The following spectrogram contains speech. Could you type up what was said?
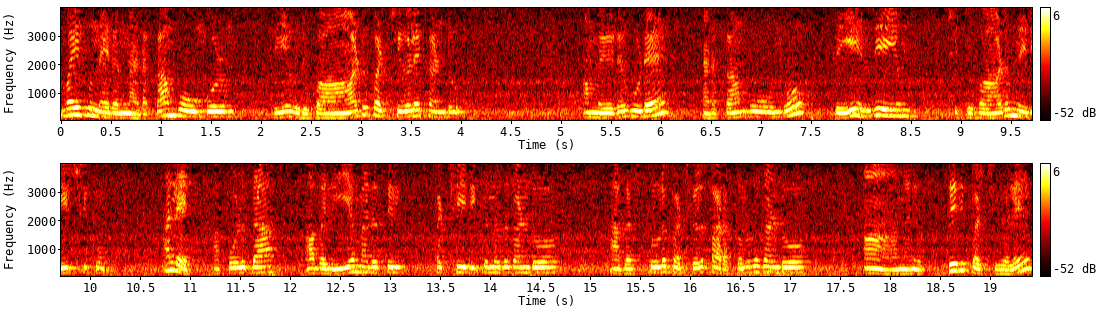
വൈകുന്നേരം നടക്കാൻ പോകുമ്പോഴും പ്രിയ ഒരുപാട് പക്ഷികളെ കണ്ടു. അമ്മയുടെ കൂടെ നടക്കാൻ പോകുമ്പോൾ ദയ്യ എന്തു ചെയ്യും? ചുറ്റുപാടും നിരീക്ഷിക്കും. അല്ലേ? അപ്പോൾ ഇതാ ആ വലിയ മരത്തിൽ പക്ഷി ഇരിക്കുന്നത് കണ്ടുവോ? അകസ്തുള്ള പക്ഷികൾ പറക്കുന്നത് കണ്ടുവോ? ആ അങ്ങനെ ഒത്തിരി പക്ഷികളെ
